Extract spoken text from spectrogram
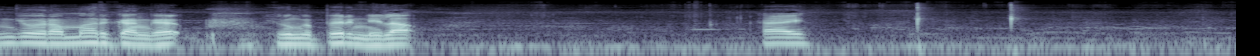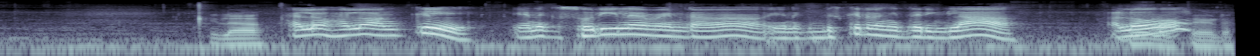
இங்கே ஒரு அம்மா இருக்காங்க. இவங்க பேர் Nila. Hi Nila. Hello hello uncle எனக்கு சொரியலாம் வேண்டாம். எனக்கு பிஸ்கட் வாங்கி தரீங்களா? சைடு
